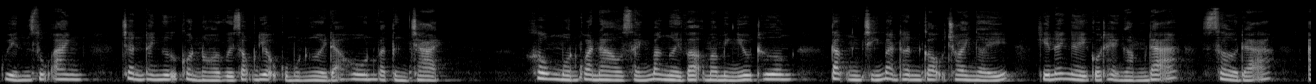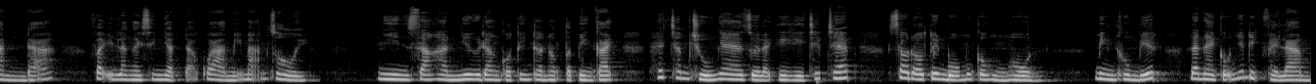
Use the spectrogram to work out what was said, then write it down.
quyến rũ anh. Trần Thanh Ngữ còn nói với giọng điệu của một người đã hôn và từng trải. Không món quà nào sánh bằng người vợ mà mình yêu thương, tặng chính bản thân cậu cho anh ấy, khiến anh ấy có thể ngắm đã, sở đã, ăn đã, vậy là ngày sinh nhật đã qua mỹ mãn rồi. Nhìn sang Hàn Như đang có tinh thần học tập bên cạnh, hết chăm chú nghe rồi lại ghi ghi chép chép, sau đó tuyên bố một câu hùng hồn. Mình không biết, lần này cậu nhất định phải làm,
